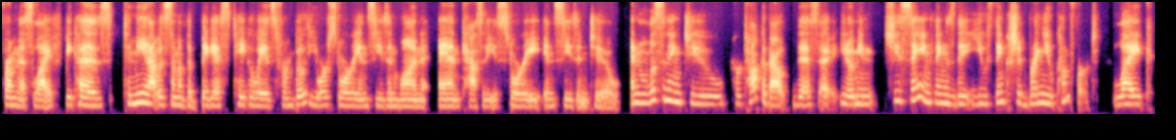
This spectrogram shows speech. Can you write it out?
from this life. Because to me that was some of the biggest takeaways from both your story in season 1 and Cassidy's story in season 2 and listening to her talk about this uh, you know i mean she's saying things that you think should bring you comfort like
